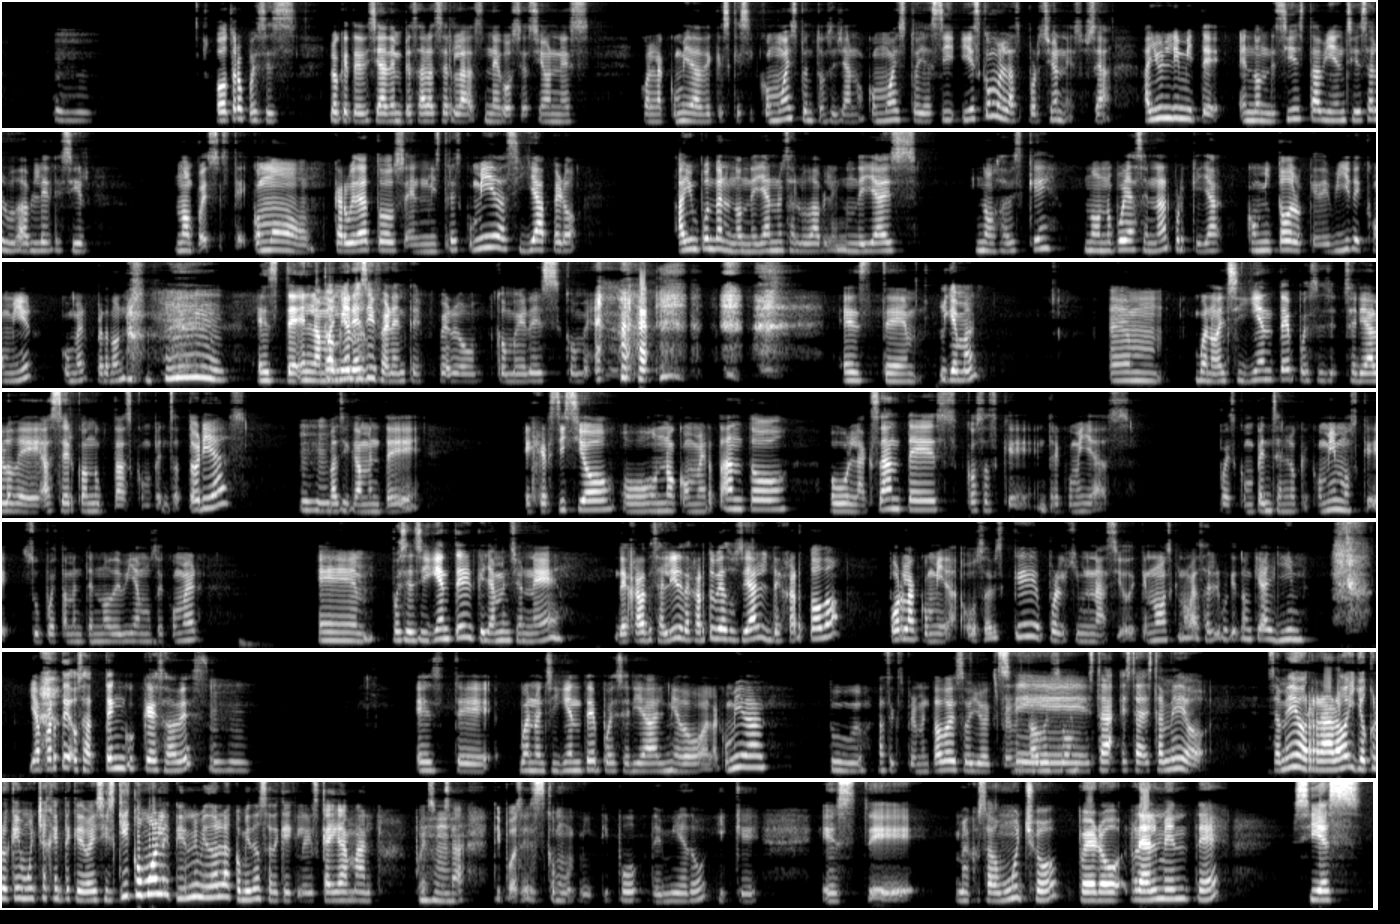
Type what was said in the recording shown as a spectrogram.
Otro pues es lo que te decía de empezar a hacer las negociaciones con la comida de que es que si como esto, entonces ya no como esto y así. Y es como las porciones, o sea, hay un límite en donde sí está bien, sí es saludable decir, no, pues este, como carbohidratos en mis tres comidas y ya, pero hay un punto en donde ya no es saludable, en donde ya es, no, ¿sabes qué? No, no voy a cenar porque ya comí todo lo que debí de comer, comer, perdón, Mm, este, en la Comer mañana. es diferente, pero comer es comer. Este, ¿Y qué más? Em, bueno, el siguiente pues es- sería lo de hacer conductas compensatorias, básicamente ejercicio o no comer tanto o laxantes, cosas que entre comillas pues compensen lo que comimos que supuestamente no debíamos de comer. Em, pues el siguiente, el que ya mencioné, dejar de salir, dejar tu vida social, dejar todo por la comida. O sabes qué, por el gimnasio, de que no, es que no voy a salir porque tengo que ir al gym. Y aparte, o sea, tengo que, ¿sabes? Este, bueno, el siguiente pues sería el miedo a la comida. Tú has experimentado eso, yo he experimentado sí, eso. Está, está, está medio, está medio raro y yo creo que hay mucha gente que debe decir, ¿qué? ¿Cómo le tienen miedo a la comida? O sea, de que les caiga mal. Pues, o sea, tipo, ese es como mi tipo de miedo y que, este, me ha costado mucho, pero realmente sí es,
